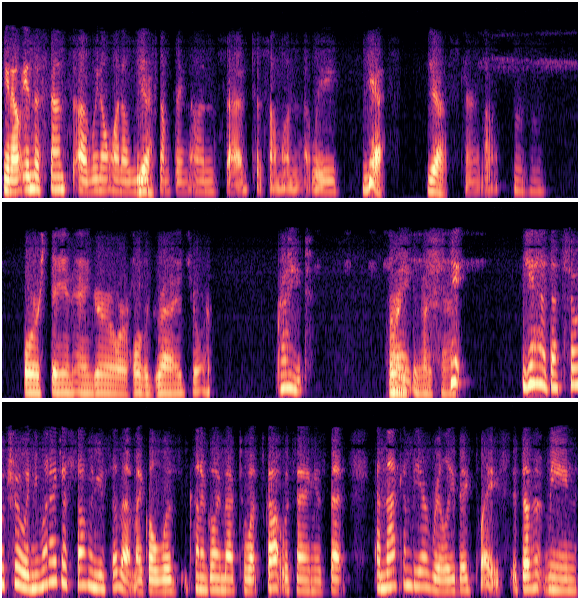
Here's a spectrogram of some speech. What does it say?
you know, in the sense of we don't want to leave yes. something unsaid to someone that we yes, yes care about, mm-hmm. or stay in anger or hold a grudge or right, or right. anything like that. Yeah, yeah, that's so true. And what I just saw when you said that, Michael, was kind of going back to what Scott was saying is that, and that can be a really big place. It doesn't mean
